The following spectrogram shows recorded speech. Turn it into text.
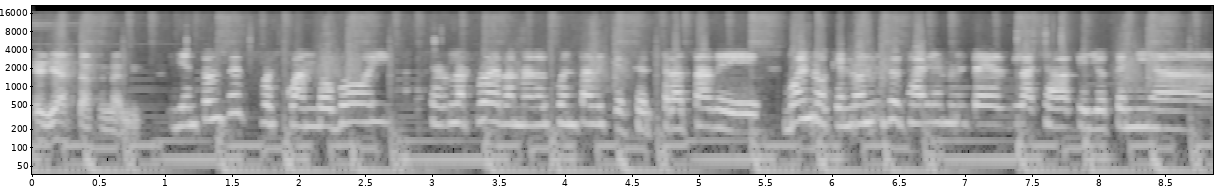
"Eh, ya estás en la lista. Y entonces, pues cuando voy a hacer la prueba, me doy cuenta de que se trata de, bueno, que no necesariamente es la chava que yo tenía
